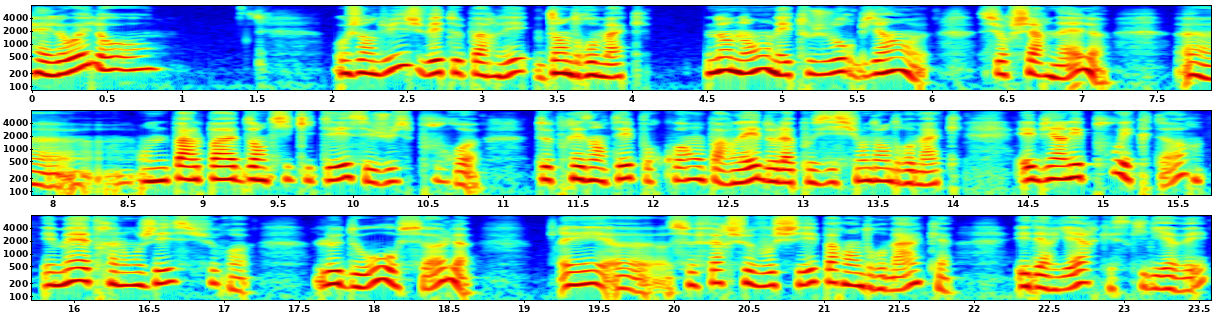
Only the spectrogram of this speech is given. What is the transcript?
Hello, hello Aujourd'hui, je vais te parler d'Andromaque. Non, non, on est toujours bien euh, sur Charnel. Euh, on ne parle pas d'Antiquité, c'est juste pour euh, te présenter pourquoi on parlait de la position d'Andromaque. Eh bien, l'époux Hector aimait être allongé sur le dos, au sol, et se faire chevaucher par Andromaque. Et derrière, qu'est-ce qu'il y avait?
